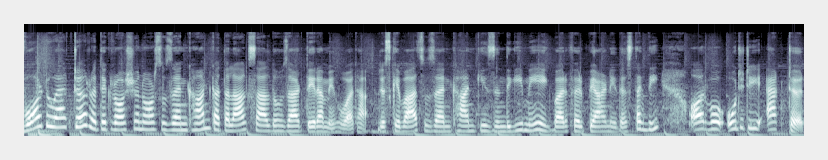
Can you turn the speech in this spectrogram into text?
War two actor Hrithik Roshan और सुजैन खान का तलाक साल 2013 में हुआ था। जिसके बाद सुजैन खान की ज़िंदगी में एक बार फिर प्यार ने दस्तक दी और वो ओटीटी एक्टर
